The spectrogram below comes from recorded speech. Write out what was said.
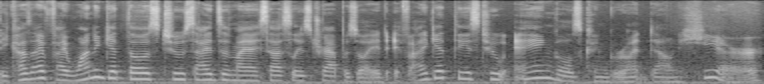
because if I want to get those two sides of my isosceles trapezoid, if I get these two angles congruent down here,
